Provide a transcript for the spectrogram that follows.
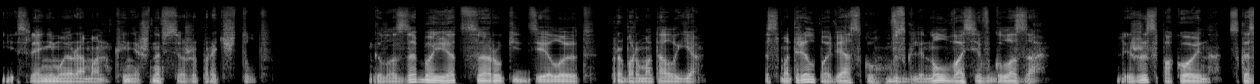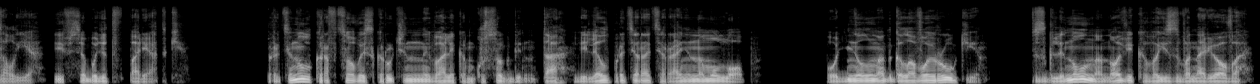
если они мой роман, конечно, все же прочтут». «Глаза боятся, а руки делают», — пробормотал я. Осмотрел повязку, взглянул Васе в глаза. «Лежи спокойно», — сказал я, — «и все будет в порядке». Протянул Кравцовой скрученный валиком кусок бинта, велел протирать раненому лоб. Поднял над головой руки, взглянул на Новикова и Звонарева,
